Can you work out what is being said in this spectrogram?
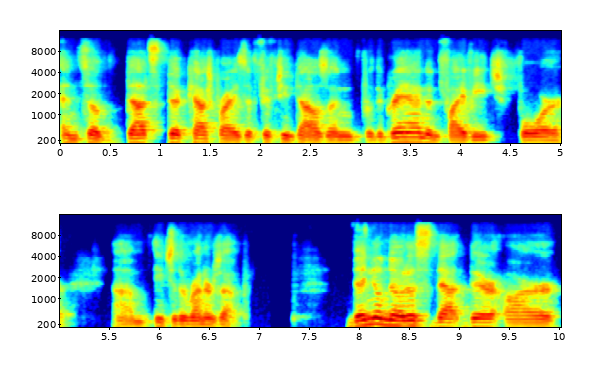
and so that's the cash prize of 15,000 for the grand and five each for um, each of the runners up. Then you'll notice that there are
